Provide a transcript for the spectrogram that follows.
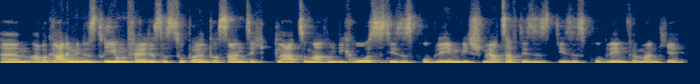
Ähm, aber gerade im Industrieumfeld ist es super interessant, sich klarzumachen, wie groß ist dieses Problem, wie schmerzhaft dieses, dieses Problem für manche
